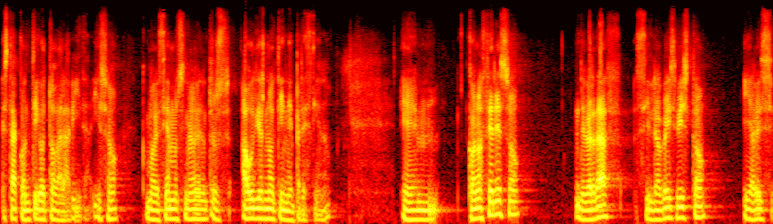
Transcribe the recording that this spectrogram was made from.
está contigo toda la vida. Y eso, como decíamos en otros audios, no tiene precio. ¿no? Em, conocer eso, de verdad, si lo habéis visto y habéis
